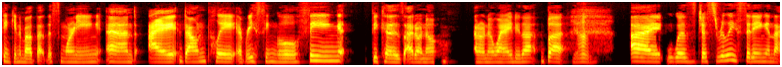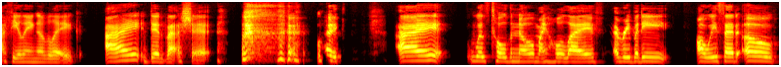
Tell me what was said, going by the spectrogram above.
thinking about that this morning and I downplay every single thing because I don't know. I don't know why I do that. But yeah. I was just really sitting in that feeling of like, I did that shit. like, I was told no my whole life. Everybody always said, oh,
